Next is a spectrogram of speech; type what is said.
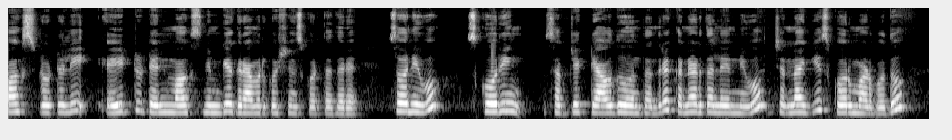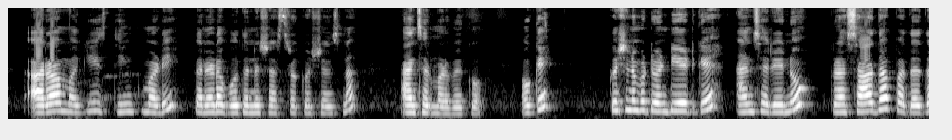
marks totally eight to ten marks ನಿಮಗೆ ಗ್ರಾಮರ್ ಕ್ವೆಶನ್ಸ್ ಕೊಡ್ತಾ ಇದ್ದಾರೆ ಸೊ ನೀವು ಸ್ಕೋರಿಂಗ್ ಸಬ್ಜೆಕ್ಟ್ ಯಾವುದು ಅಂತಂದರೆ ಕನ್ನಡದಲ್ಲಿ ನೀವು ಚೆನ್ನಾಗಿ ಸ್ಕೋರ್ ಮಾಡ್ಬೋದು. ಆರಾಮಾಗಿ ಥಿಂಕ್ ಮಾಡಿ ಕನ್ನಡ ಬೋಧನಾಶಾಸ್ತ್ರ ಕ್ವಶನ್ಸ್ನ ಆನ್ಸರ್ ಮಾಡಬೇಕು. ಓಕೆ ಕ್ವೆಶನ್ ನಂಬರ್ ಟ್ವೆಂಟಿ ಏಯ್ಟ್ಗೆ ಆನ್ಸರ್ ಏನು? ಪ್ರಸಾದ ಪದದ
